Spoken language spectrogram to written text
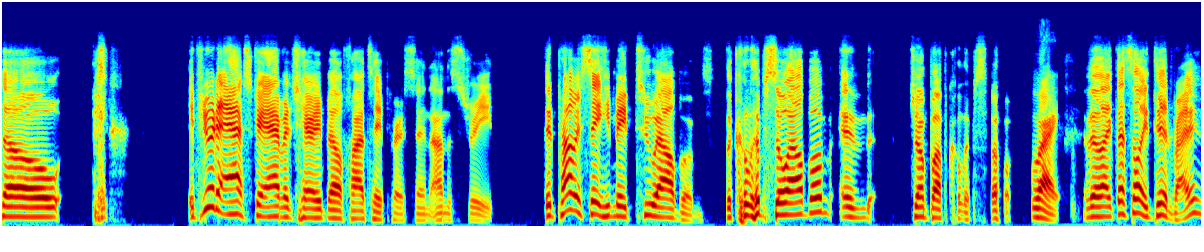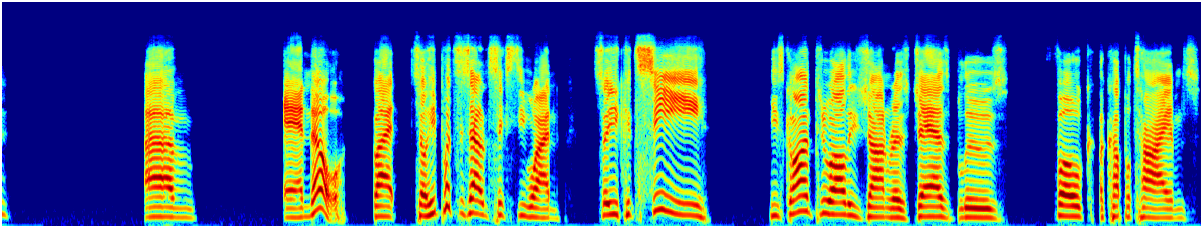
So, if you were to ask your average Harry Belafonte person on the street, they'd probably say he made two albums, the Calypso album and Jump Up Calypso. Right. And they're like, that's all he did, right? Um, and no, but so he puts this out in 61. So you could see he's gone through all these genres, jazz, blues, folk a couple times,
